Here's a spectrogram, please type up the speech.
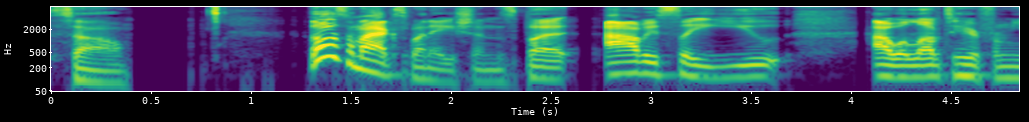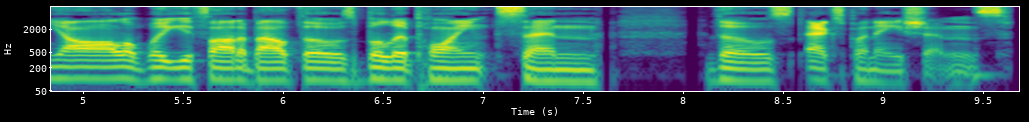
So, those are my explanations. But obviously, you, I would love to hear from y'all what you thought about those bullet points and those explanations.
